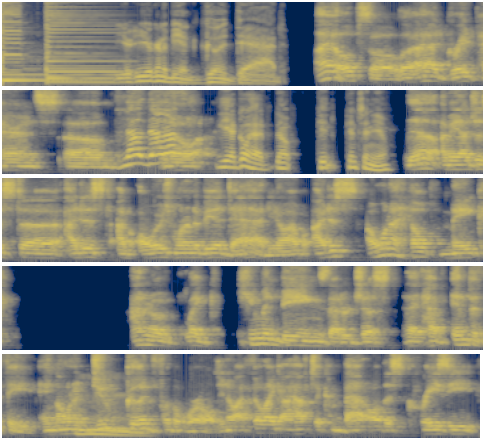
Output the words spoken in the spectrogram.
You're, you're going to be a good dad. I hope so. I had great parents. Um, No, no, that's, know, yeah, go ahead. No, continue. yeah, I mean, I just, uh, I just, I've always wanted to be a dad. You know, I, I just, I want to help make, I don't know, like human beings that are just that have empathy and I want to do Mm. good for the world. You know, I feel like I have to combat all this crazy,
